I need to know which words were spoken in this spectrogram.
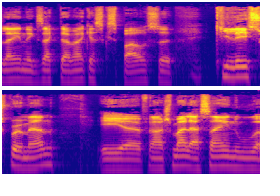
Lane exactement qu'est-ce qui se passe, qu'il est Superman. Et franchement, la scène où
